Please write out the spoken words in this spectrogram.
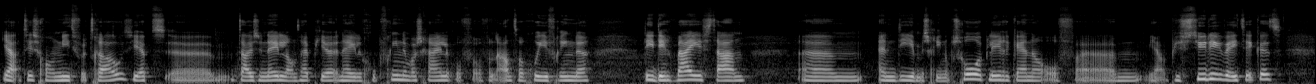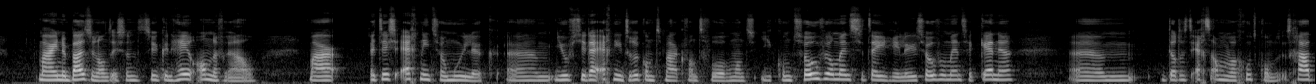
ja, het is gewoon niet vertrouwd. Je hebt uh, thuis in Nederland heb je een hele groep vrienden waarschijnlijk. Of, of een aantal goede vrienden die dichtbij je staan. En die je misschien op school hebt leren kennen. Of ja, op je studie, weet ik het. Maar in het buitenland is dat natuurlijk een heel ander verhaal. Maar het is echt niet zo moeilijk. Um, je hoeft je daar echt niet druk om te maken van tevoren. Want je komt zoveel mensen tegen. Je leert zoveel mensen kennen. Um, dat het echt allemaal wel goed komt. Het gaat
